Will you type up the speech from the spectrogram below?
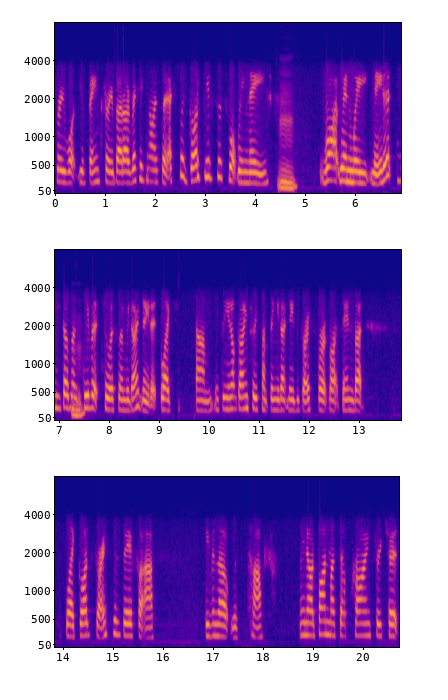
through what you've been through," but I recognise that actually God gives us what we need Mm. right when we need it. He doesn't Mhm. give it to us when we don't need it. Like, um, if you're not going through something, you don't need the grace for it right then. But like God's grace was there for us, even though it was tough. You know, I'd find myself crying through church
